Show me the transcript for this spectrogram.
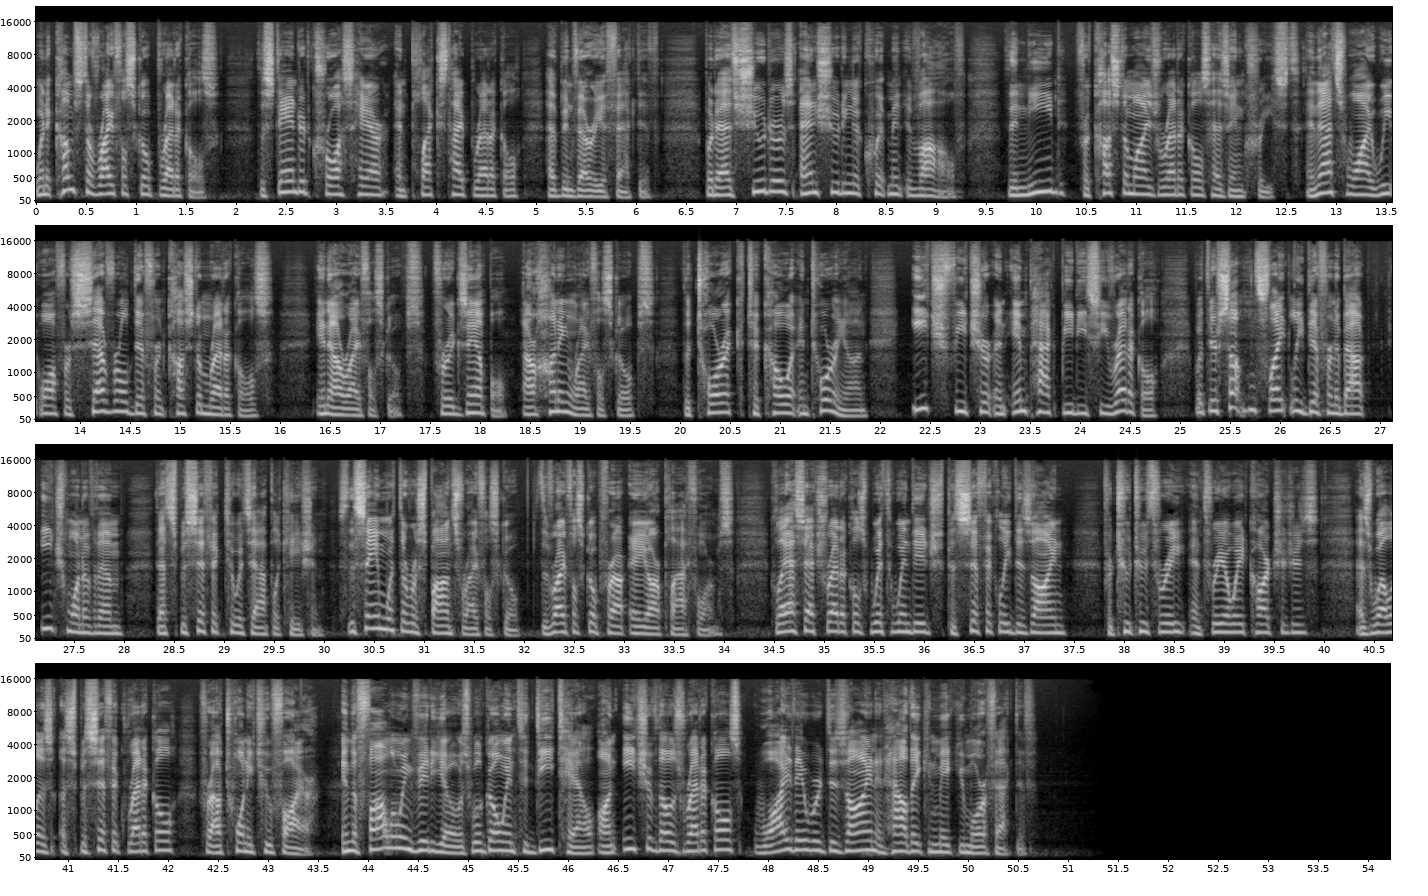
When it comes to rifle scope reticles, the standard crosshair and plex type reticle have been very effective. But as shooters and shooting equipment evolve, the need for customized reticles has increased. And that's why we offer several different custom reticles in our rifle scopes. For example, our hunting rifle scopes, the TORIC, Toccoa, and TORREÓN, each feature an impact BDC reticle, but there's something slightly different about each one of them that's specific to its application. It's the same with the response rifle scope, the rifle scope for our AR platforms. Glass etch reticles with windage specifically designed for 223 and 308 cartridges, as well as a specific reticle for our 22 rimfire. In the following videos, we'll go into detail on each of those reticles, why they were designed, and how they can make you more effective.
